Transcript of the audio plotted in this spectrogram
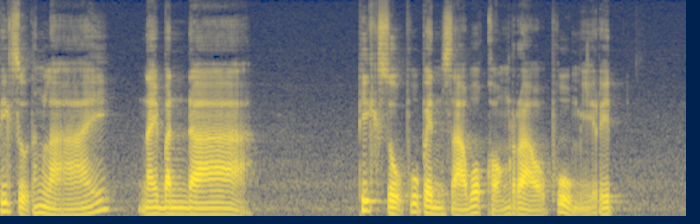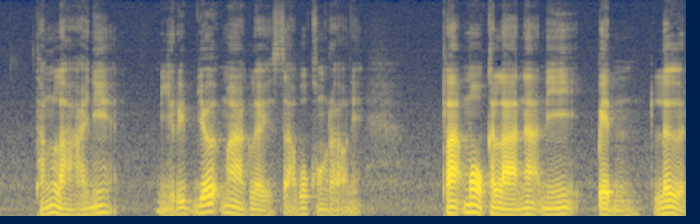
ภิกษุทั้งหลาย ในบรรดา ภิกษุผู้เป็นสาวกของเราผู้มีฤทธิ์ ทั้งหลายนี่มีฤทธิ์เยอะมากเลยสาวกของเราเนี่ยพระโมคคัลลานะนี้เป็นเลิศ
